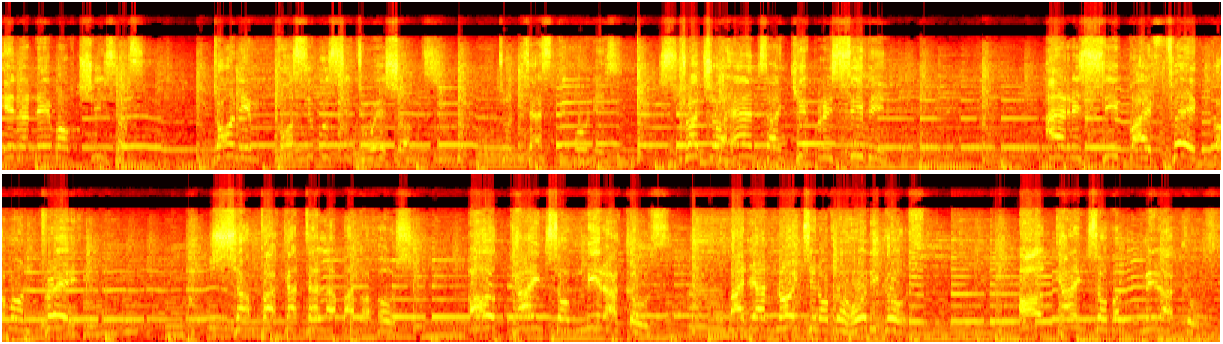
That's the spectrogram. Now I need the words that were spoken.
in the name of Jesus. Turn impossible situations to testimonies. Stretch your hands and keep receiving. I receive by faith. Come on, pray. All kinds of miracles by the anointing of the Holy Ghost. All kinds of miracles.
